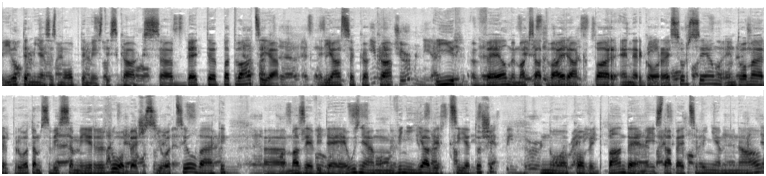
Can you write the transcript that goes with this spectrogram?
ilgtermiņā es esmu optimistiskāks, uh, bet uh, pat Vācijā ir jāsaka, ka ir vēlme maksāt vairāk par energoresursiem, un tomēr, protams, visam ir robežas, jo cilvēki, mazie vidējie uzņēmumi, viņi jau ir cietuši no Covid pandēmijas, tāpēc viņiem nav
